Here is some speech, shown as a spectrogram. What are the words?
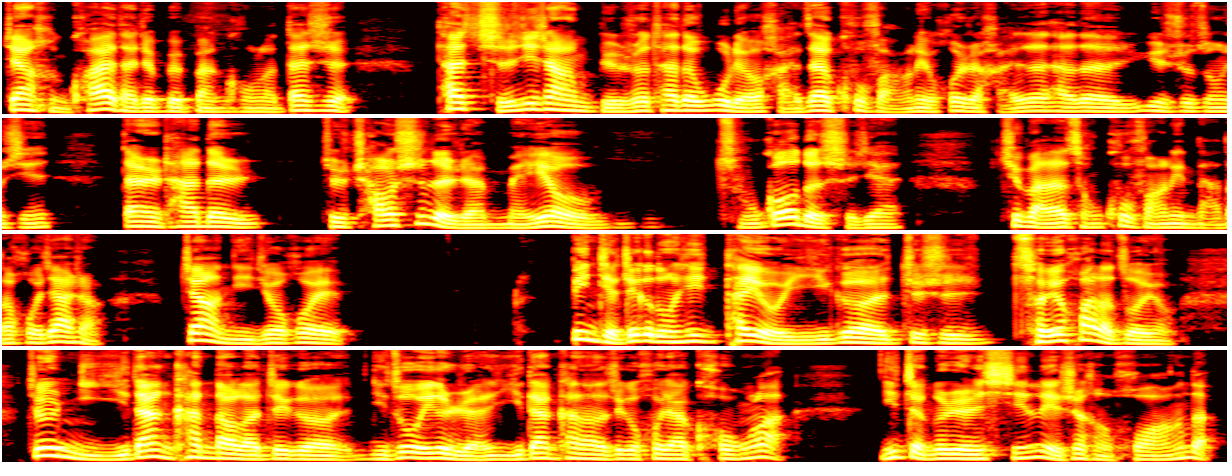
这样很快它就被搬空了。但是它实际上，比如说它的物流还在库房里，或者还在它的运输中心，但是它的就是超市的人没有足够的时间去把它从库房里拿到货架上，这样你就会，并且这个东西它有一个就是催化的作用。就是你一旦看到了这个，你作为一个人，一旦看到这个货架空了，你整个人心里是很慌的，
